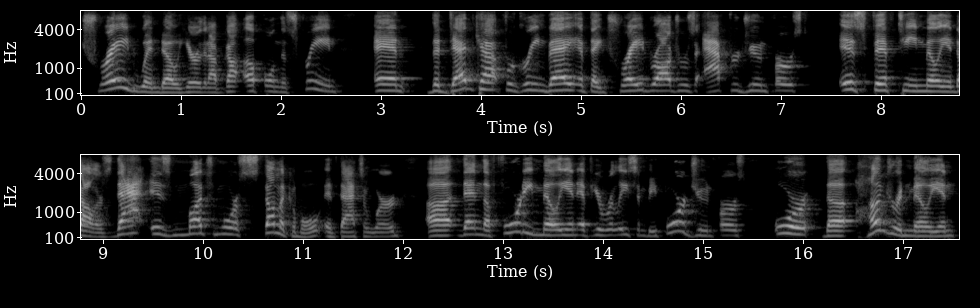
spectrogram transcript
trade window here that I've got up on the screen. And the dead cap for Green Bay, if they trade Rodgers after June 1st, is $15 million. That is much more stomachable, if that's a word, uh, than the 40 million if you release him before June 1st, or the 100 million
